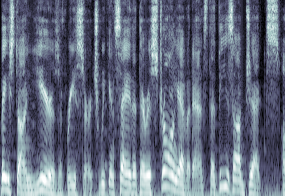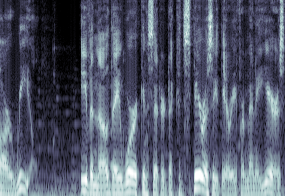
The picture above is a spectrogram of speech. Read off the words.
Based on years of research, we can say that there is strong evidence that these objects are real. Even though they were considered a conspiracy theory for many years,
